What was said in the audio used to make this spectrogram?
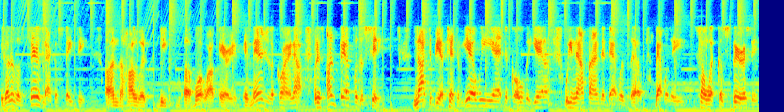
because there's a serious lack of safety on the Hollywood Beach uh, boardwalk area. And managers are crying out, but it's unfair for the city not to be attentive. Yeah, we had the COVID. Yeah, we now find that that was uh, that was a somewhat conspiracy.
